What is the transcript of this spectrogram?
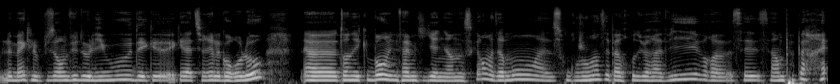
le mec le plus en vue d'Hollywood et que- et qu'elle a tiré le gros lot tandis que bon, une femme qui gagne un Oscar, on va dire bon, son conjoint c'est pas trop dur à vivre, c'est c'est un peu pareil.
